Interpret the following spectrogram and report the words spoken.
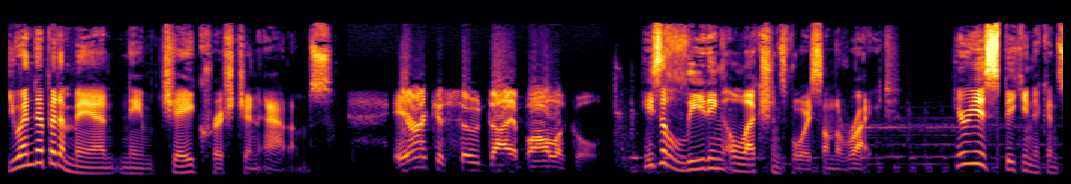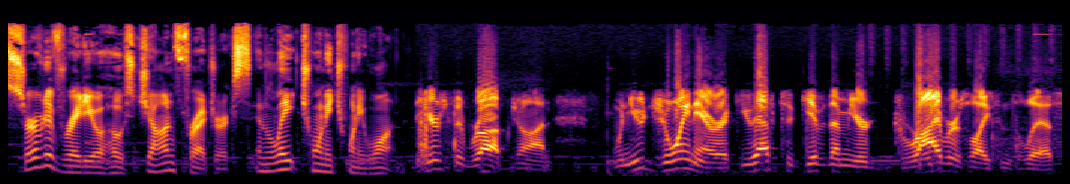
you end up at a man named J. Christian Adams. Eric is so diabolical. He's a leading elections voice on the right. Here he is speaking to conservative radio host John Fredericks in late 2021. Here's the rub, John. When you join Eric, you have to give them your driver's license list.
